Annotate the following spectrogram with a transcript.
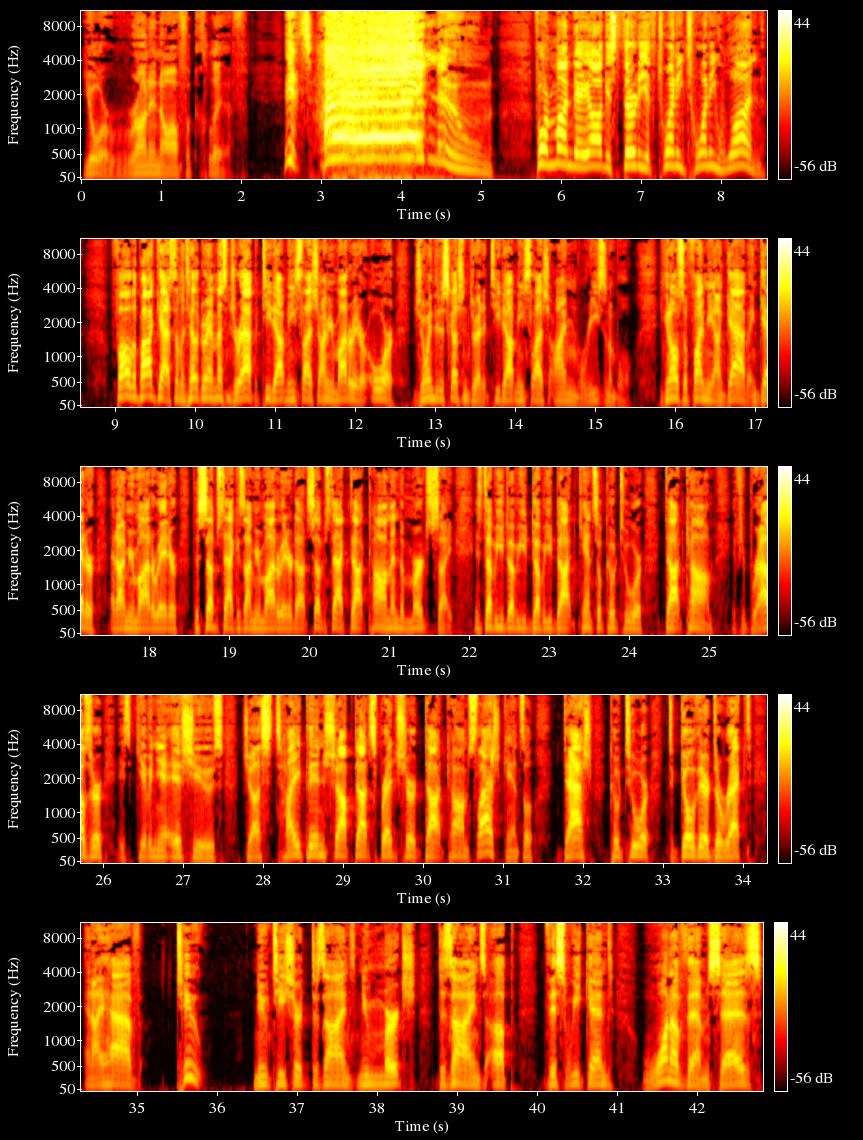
you're running off a cliff. It's high noon for Monday, August 30th, 2021. Follow the podcast on the Telegram Messenger app at t.me slash I'm your moderator or join the discussion thread at t.me slash I'm reasonable. You can also find me on Gab and Gettr at I'm your moderator. The Substack is I'm your moderator.substack.com and the merch site is www.cancelcouture.com. If your browser is giving you issues, just type in shop.spreadshirt.com slash cancel dash couture to go there direct. And I have two new t-shirt designs, new merch designs up this weekend. One of them says,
